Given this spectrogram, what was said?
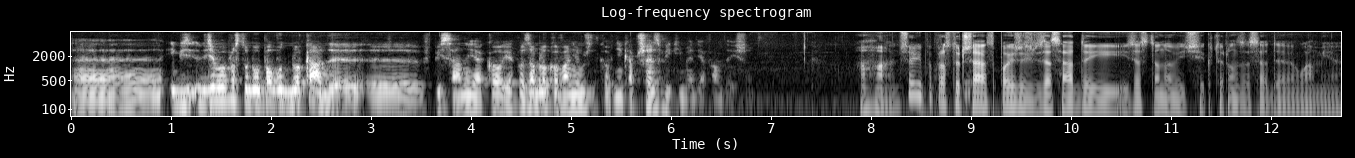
E, I gdzie po prostu był powód blokady e, wpisany jako, jako zablokowanie użytkownika przez Wikimedia Foundation. Aha, czyli po prostu trzeba spojrzeć w zasady i, i zastanowić się, którą zasadę łamie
